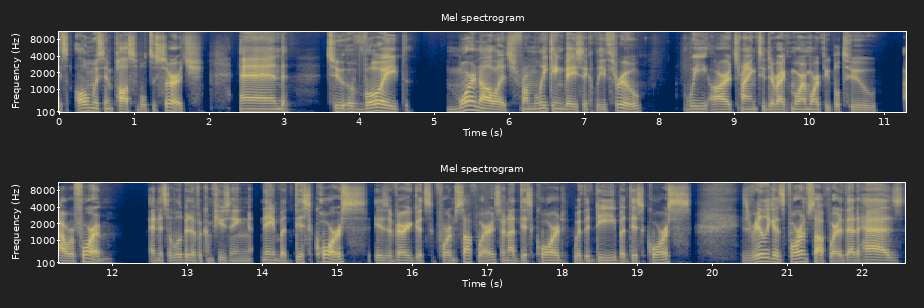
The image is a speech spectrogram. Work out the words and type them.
it's almost impossible to search. And to avoid more knowledge from leaking basically through, we are trying to direct more and more people to our forum. And it's a little bit of a confusing name, but Discourse is a very good forum software. So not Discord with a D, but Discourse is really good forum software that has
